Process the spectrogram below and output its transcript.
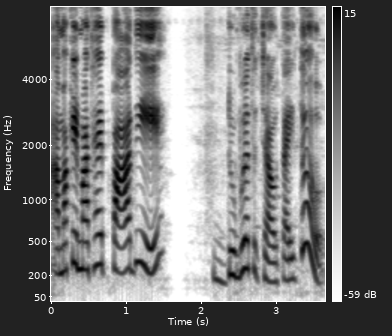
আমাকে মাথায় পা দিয়ে ডুবাতে চাও তাই তো?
